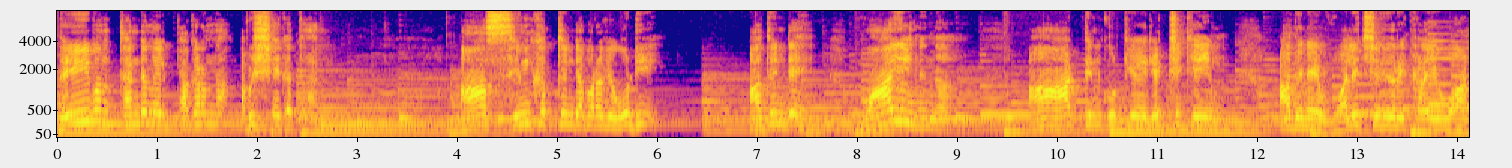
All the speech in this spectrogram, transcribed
ദൈവം തന്റെ മേൽ പകർന്ന അഭിഷേകത്താൽ ആ സിംഹത്തിന്റെ പുറകെ ഓടി അതിന്റെ വായിൽ നിന്ന് ആ ആട്ടിൻകുട്ടിയെ രക്ഷിക്കുകയും അതിനെ വലിച്ചു കീറിക്കളയുവാൻ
